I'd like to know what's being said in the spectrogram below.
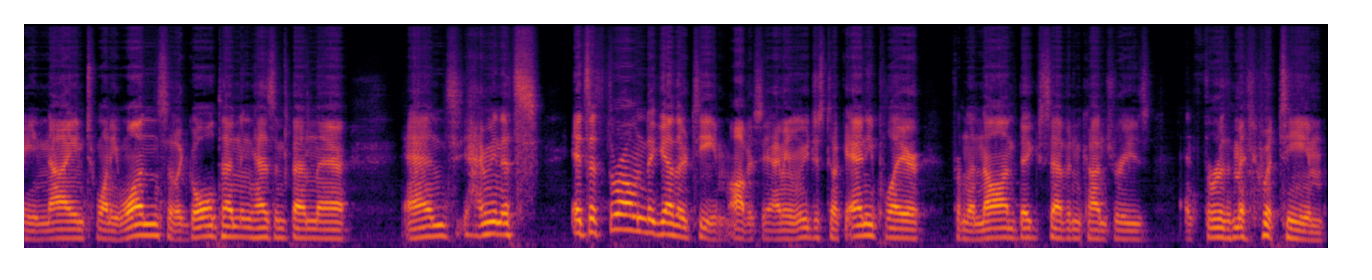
a 921, so the goaltending hasn't been there. And I mean it's it's a thrown together team, obviously. I mean we just took any player from the non-Big Seven countries and threw them into a team.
